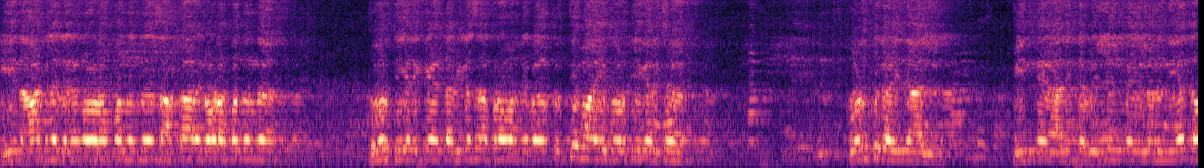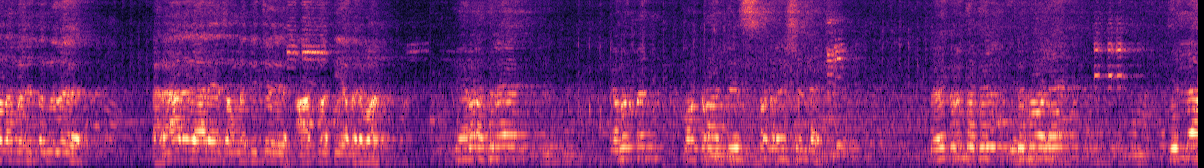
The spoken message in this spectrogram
ഈ നാട്ടിലെ ജനങ്ങളോടൊപ്പം നിന്ന് സർക്കാരിനോടൊപ്പം നിന്ന് പൂർത്തീകരിക്കേണ്ട വികസന പ്രവർത്തികൾ കൃത്യമായി പൂർത്തീകരിച്ച് കൊടുത്തു കഴിഞ്ഞാൽ പിന്നെ അതിന്റെ ബില്ലിന്മേൽ ഒരു നിയന്ത്രണം വരുത്തുന്നത് കരാറുകാരെ സംബന്ധിച്ച് ആത്മഹത്യാപരമാണ്. കേരളത്തിലെ ഗവൺമെന്റ് കോൺട്രാക്ടേഴ്സ് ഫെഡറേഷന്റെ നേതൃത്വത്തിൽ ഇതുപോലെ ജില്ലാ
